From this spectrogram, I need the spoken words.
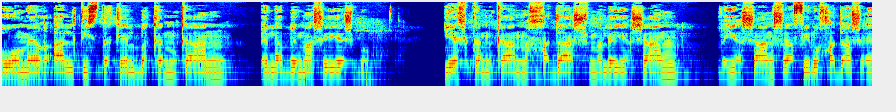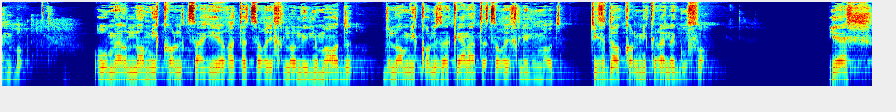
הוא אומר, אל תסתכל בקנקן, אלא במה שיש בו. יש קנקן חדש מלא ישן, וישן שאפילו חדש אין בו. הוא אומר, לא מכל צעיר אתה צריך לא ללמוד, ולא מכל זקן אתה צריך ללמוד. תבדוק כל מקרה לגופו. יש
